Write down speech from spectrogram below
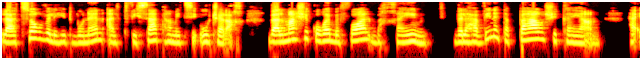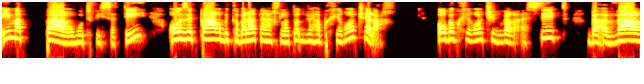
לעצור ולהתבונן על תפיסת המציאות שלך ועל מה שקורה בפועל בחיים ולהבין את הפער שקיים. האם הפער הוא תפיסתי או זה פער בקבלת ההחלטות והבחירות שלך או בבחירות שכבר עשית בעבר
